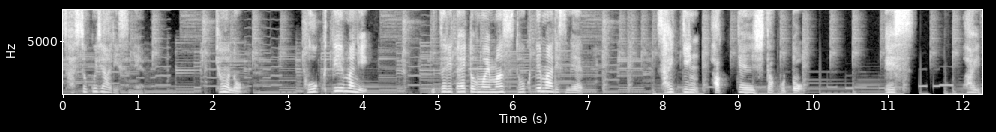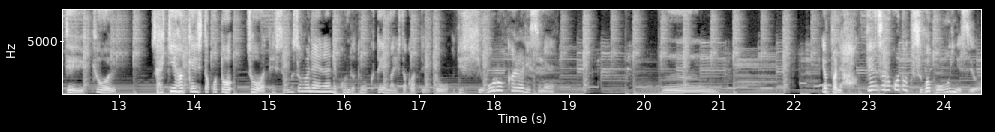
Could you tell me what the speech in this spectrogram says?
早速じゃあですね、今日のトークテーマに移りたいと思います。トークテーマはですね、最近発見したことです。はい。で、今日、最近発見したこと、そう、私そもそもね、なんでこんなトークテーマにしたかっていうと、私日頃からですね、うーん、やっぱね、発見することってすごく多いんですよ。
